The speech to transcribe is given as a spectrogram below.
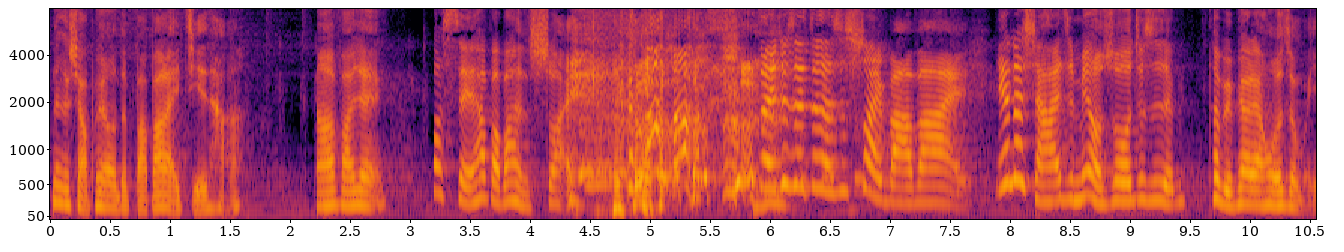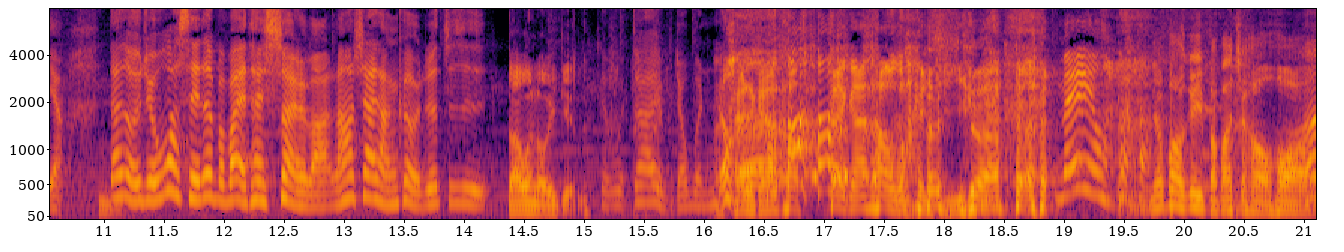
那个小朋友的爸爸来接他，然后发现哇塞，他爸爸很帅。对，就是真的是帅爸爸哎，因为那小孩子没有说就是特别漂亮或者怎么样，但是我就觉得哇塞，这爸爸也太帅了吧。然后下一堂课，我觉得就是都要温柔一点对，对他也比较温柔，开始跟他套，开始跟他套关系，对啊，没有啦。你要帮我跟你爸爸讲好话，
